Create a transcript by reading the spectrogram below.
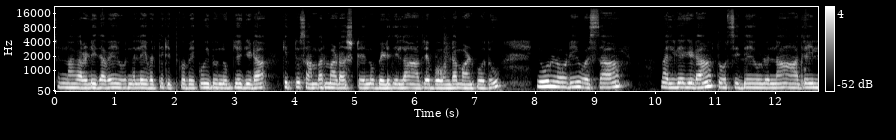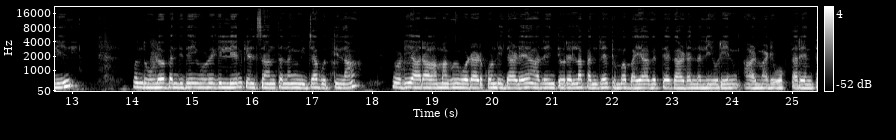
ಚೆನ್ನಾಗಿ ಅರಳಿದ್ದಾವೆ ಇವ್ರನ್ನೆಲ್ಲ ಇವತ್ತೇ ಕಿತ್ಕೋಬೇಕು. ಇದು ನುಗ್ಗೆ ಗಿಡ. ಕಿತ್ತು ಸಾಂಬಾರು ಮಾಡೋ ಅಷ್ಟೇನು ಬೆಳೆದಿಲ್ಲ. ಆದರೆ ಬೋಂಡ ಮಾಡ್ಬೋದು. ಇವಳು ನೋಡಿ ಹೊಸ ಮಲ್ಲಿಗೆ ಗಿಡ ತೋರಿಸಿದ್ದೆ ಇವಳನ್ನ. ಆದರೆ ಇಲ್ಲಿ ಒಂದು ಹುಳು ಬಂದಿದೆ, ಈ ಹುಳಿಗೆ ಇಲ್ಲೇನು ಕೆಲಸ ಅಂತ ನಂಗೆ ನಿಜ ಗೊತ್ತಿಲ್ಲ. ನೋಡಿ, ಆರಾಮಾಗಿ ಓಡಾಡ್ಕೊಂಡಿದ್ದಾಳೆ. ಆದರೆ ಇಂಥವರೆಲ್ಲ ಬಂದರೆ ತುಂಬ ಭಯ ಆಗುತ್ತೆ. ಗಾರ್ಡನ್ನಲ್ಲಿ ಇವ್ರು ಏನು ಹಾಳು ಮಾಡಿ ಹೋಗ್ತಾರೆ ಅಂತ.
